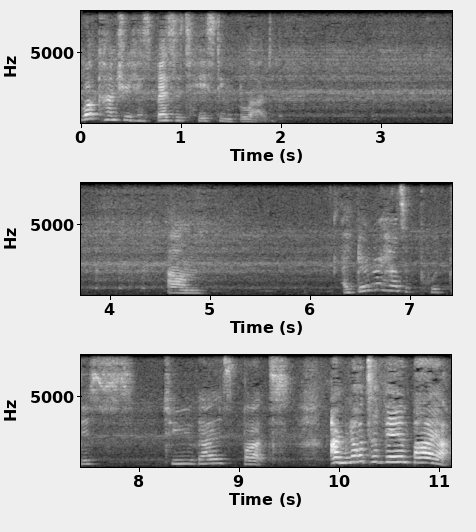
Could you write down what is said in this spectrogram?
what country has better tasting blood? Um, I don't know how to put this to you guys, but I'm not a vampire!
